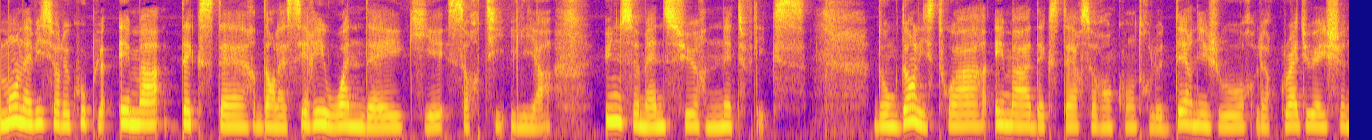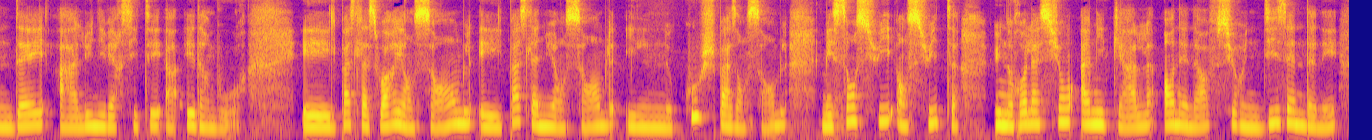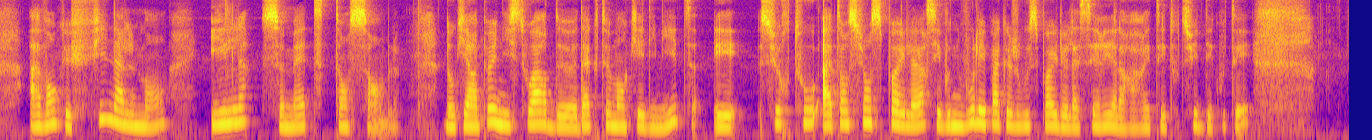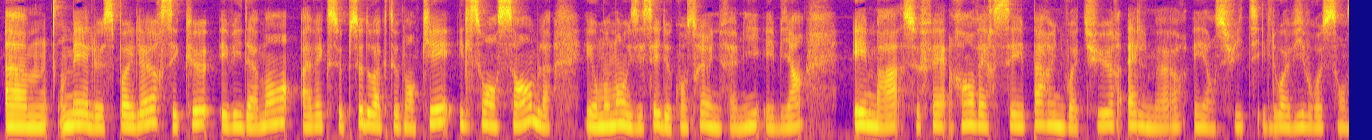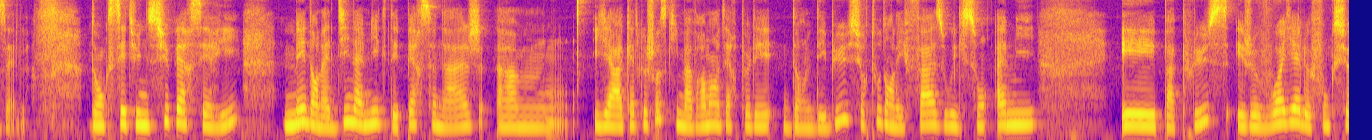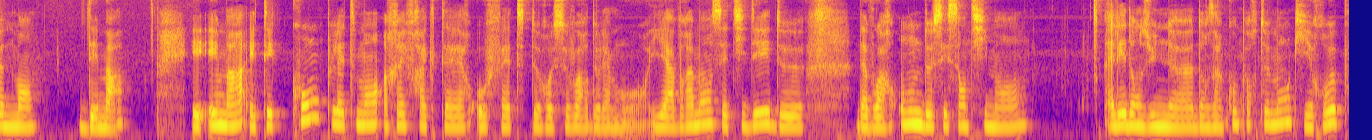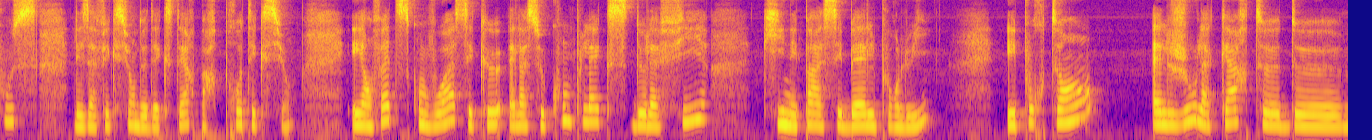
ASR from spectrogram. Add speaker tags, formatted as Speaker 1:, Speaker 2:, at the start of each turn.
Speaker 1: mon avis sur le couple Emma Dexter dans la série One Day qui est sortie il y a une semaine sur Netflix. Donc dans l'histoire, Emma Dexter se rencontrent le dernier jour, leur graduation day à l'université à Édimbourg. Et ils passent la soirée ensemble et ils passent la nuit ensemble. Ils ne couchent pas ensemble, mais s'ensuit ensuite une relation amicale on and off sur une dizaine d'années avant que finalement ils se mettent ensemble. Donc il y a un peu une histoire d'acte manqué limite et surtout attention spoiler, si vous ne voulez pas que je vous spoile la série, alors arrêtez tout de suite d'écouter. Euh, mais le spoiler, c'est que évidemment, avec ce pseudo-acte manqué, ils sont ensemble et au moment où ils essayent de construire une famille, eh bien, Emma se fait renverser par une voiture, elle meurt et ensuite il doit vivre sans elle. Donc c'est une super série, mais dans la dynamique des personnages, euh, il y a quelque chose qui m'a vraiment interpellée dans le début, surtout dans les phases où ils sont amis et pas plus, et je voyais le fonctionnement d'Emma. Et Emma était complètement réfractaire au fait de recevoir de l'amour. Il y a vraiment cette idée d'avoir honte de ses sentiments, elle est euh, dans un comportement qui repousse les affections de Dexter par protection. Et en fait, ce qu'on voit, c'est qu'elle a ce complexe de la fille qui n'est pas assez belle pour lui. Et pourtant, elle joue la carte de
